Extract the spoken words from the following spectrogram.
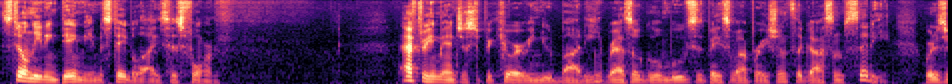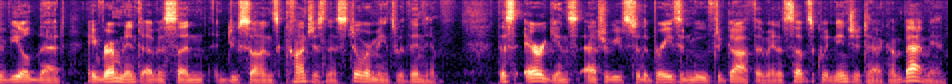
still needing Damian to stabilize his form. After he manages to procure a renewed body, Ghul moves his base of operations to Gotham City, where it is revealed that a remnant of his son Dusan's consciousness still remains within him. This arrogance attributes to the brazen move to Gotham and a subsequent ninja attack on Batman,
